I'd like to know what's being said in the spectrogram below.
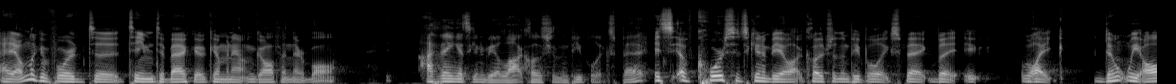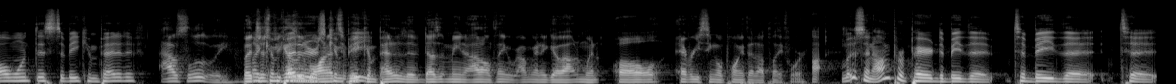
Hey, I'm looking forward to Team Tobacco coming out and golfing their ball. I think it's going to be a lot closer than people expect. It's of course it's going to be a lot closer than people expect, but it, like, don't we all want this to be competitive? Absolutely, but Like, just because we want it to be competitive doesn't mean I don't think I'm going to go out and win all every single point that I play for. I, listen, I'm prepared to be the to be the to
